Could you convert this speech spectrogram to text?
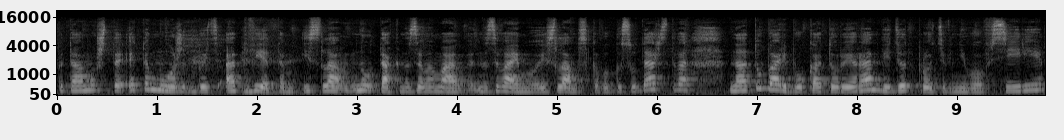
потому что это может быть ответом ислам, ну, так называемого, называемого исламского государства на ту борьбу, которую Иран ведет против него в Сирии,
